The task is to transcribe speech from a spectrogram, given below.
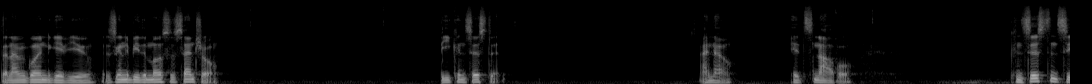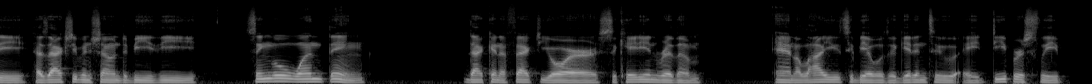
that I'm going to give you is going to be the most essential. Be consistent. I know, it's novel. Consistency has actually been shown to be the single one thing that can affect your circadian rhythm and allow you to be able to get into a deeper sleep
